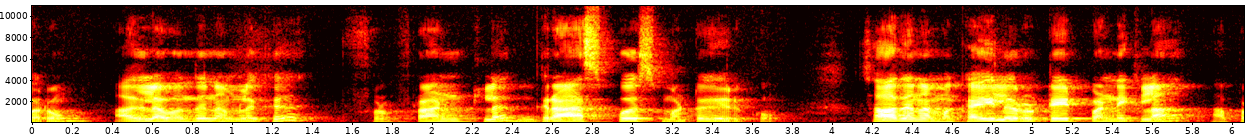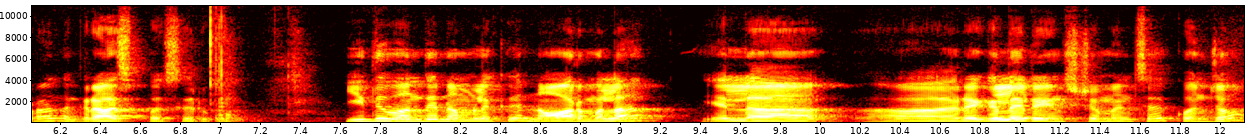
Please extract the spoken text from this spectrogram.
வரும். அதில் வந்து நம்மளுக்கு ஃப்ரண்ட்டில் கிராஸ்பர்ஸ் மட்டும் இருக்கும். ஸோ அதை நம்ம கையில் ரொட்டேட் பண்ணிக்கலாம். அப்புறம் அந்த கிராஸ்பர்ஸ் இருக்கும். இது வந்து நம்மளுக்கு நார்மலாக எல்லா ரெகுலர் இன்ஸ்ட்ருமெண்ட்ஸை கொஞ்சம்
